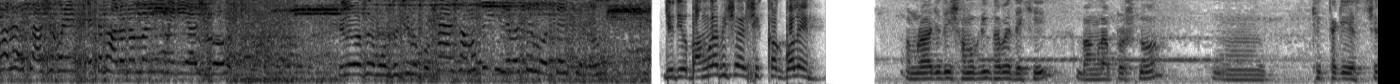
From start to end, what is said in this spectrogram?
ভালো হয়েছে আশা করি একটা ভালো নাম্বার নিয়ে বেরিয়ে আসব। সিলেবাসের মধ্যে ছিল হ্যাঁ সমস্ত সিলেবাসের মধ্যেই ছিল। যদিও বাংলা বিষয়ের শিক্ষক বলেন। আমরা যদি সামগ্রিকভাবে দেখি বাংলা প্রশ্ন ঠিকঠাকই এসছে।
